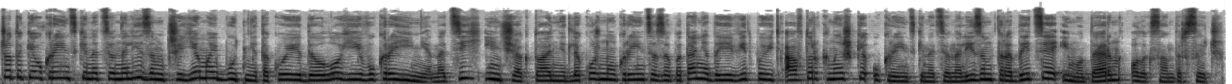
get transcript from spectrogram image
Що таке український націоналізм? Чи є майбутнє такої ідеології в Україні? На ці інші актуальні для кожного українця запитання дає відповідь автор книжки Український націоналізм, традиція і модерн Олександр Сич.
